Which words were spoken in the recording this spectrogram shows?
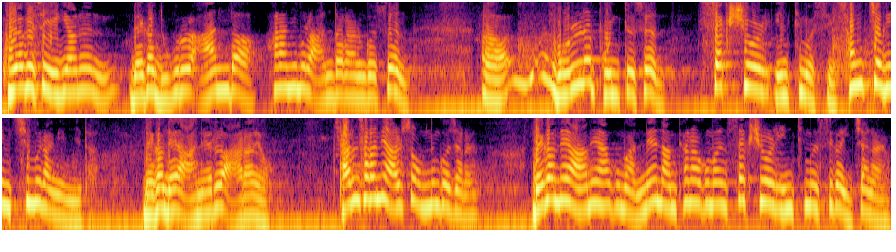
구약에서 얘기하는 내가 누구를 안다, 하나님을 안다라는 것은 어, 원래 본 뜻은 sexual intimacy, 성적인 친밀함입니다. 내가 내 아내를 알아요. 다른 사람이 알 수 없는 거잖아요. 내가 내 아내하고만, 내 남편하고만 sexual intimacy가 있잖아요.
